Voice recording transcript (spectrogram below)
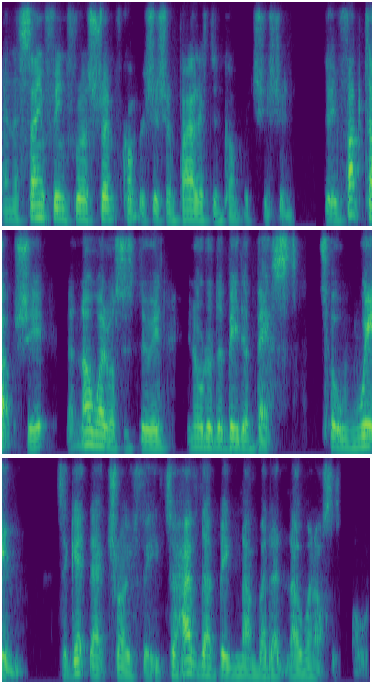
And the same thing for a strength competition, powerlifting competition, doing fucked up shit that no one else is doing in order to be the best, to win, to get that trophy, to have that big number that no one else has pulled.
